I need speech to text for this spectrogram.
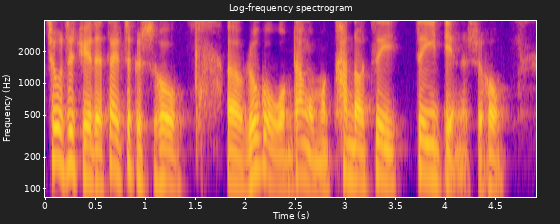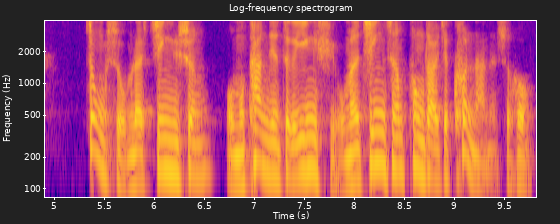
所以我就觉得在这个时候，呃，如果我们当我们看到这这一点的时候，纵使我们的今生，我们看见这个应许，我们的今生碰到一些困难的时候，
